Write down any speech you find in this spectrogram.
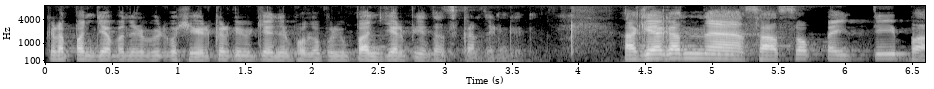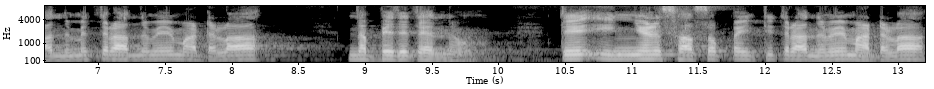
ਕਿਹੜਾ ਪੰਜਾਂ ਬੰਦੇ ਨੂੰ ਵੀਡੀਓ ਸ਼ੇਅਰ ਕਰਕੇ ਵੀ ਚੈਨਲ ਫੋਲੋ ਕਰਿਓ 5000 ਰੁਪਏ ਦੱਸ ਕਰ ਦੇਣਗੇ। ਅੱਗੇ ਹੈਗਾ ਨ- 735 92 93 ਮਾਡਲ ਆ 90 ਦੇ ਤਿੰਨ। ਤੇ ਇੰਜਨ 735 93 ਮਾਡਲ ਆ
